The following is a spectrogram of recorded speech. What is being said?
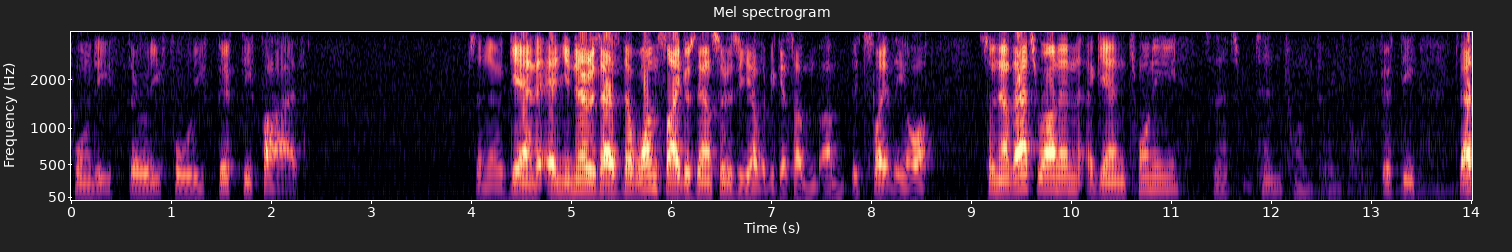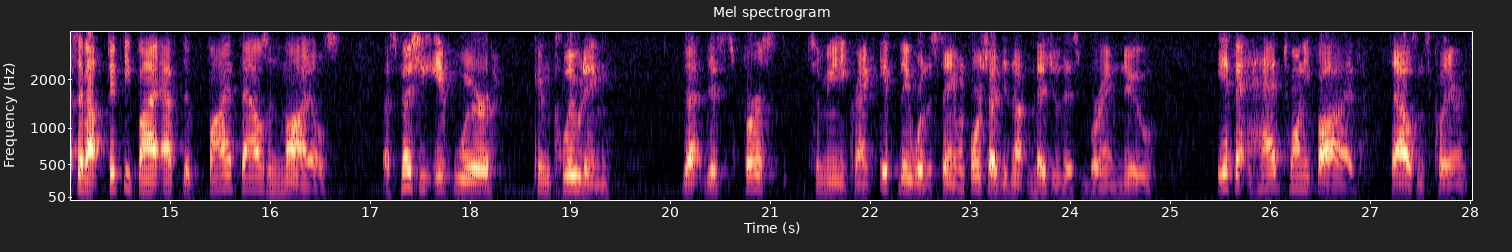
20, 30, 40, 55. So now again, and you notice as the one side goes down, so does the other because I'm, I'm it's slightly off. So now that's running again 20, so that's 10, 20, 30, 40, 50. So that's about 55 after 5,000 miles, especially if we're concluding that this first Tameni crank, if they were the same, unfortunately I did not measure this brand new, if it had 25 thousandths clearance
